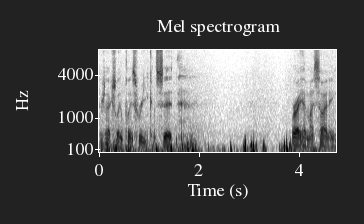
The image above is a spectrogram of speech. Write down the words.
There's actually a place where you can sit where I had my sighting.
